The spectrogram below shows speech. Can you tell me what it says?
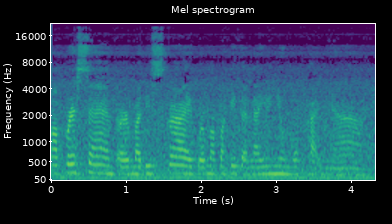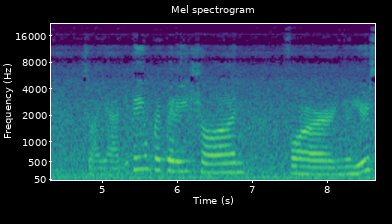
ma-present or ma-describe or mapakita na yun yung mukha niya. So ayan, ito yung preparation for New Year's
